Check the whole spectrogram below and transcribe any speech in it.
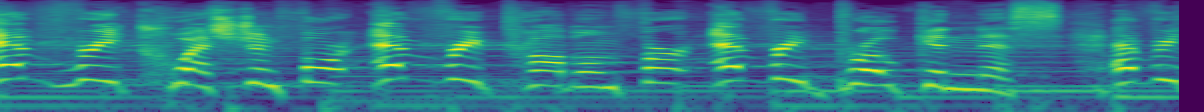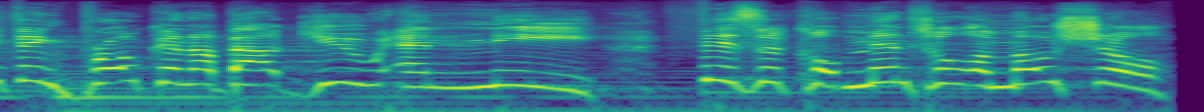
every question, for every problem, for every brokenness, everything broken about you and me physical, mental, emotional,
